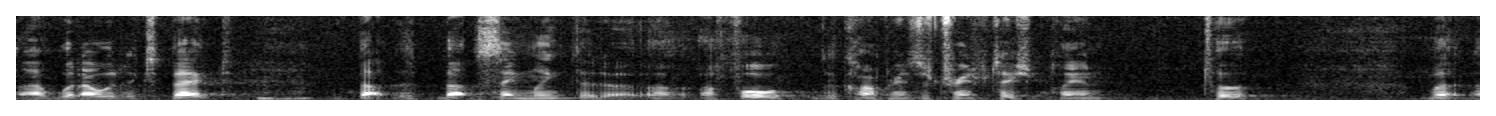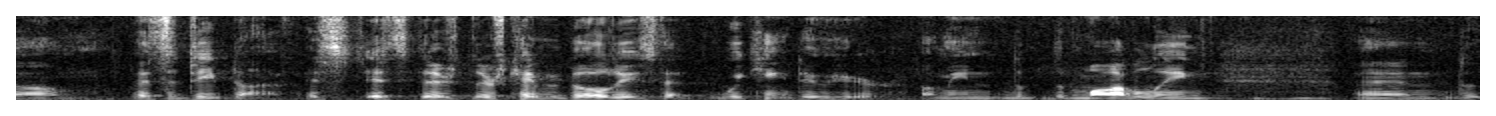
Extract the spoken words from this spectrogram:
uh, what I would expect, about the, about the same length that a, a- a full, the comprehensive transportation plan took. But um, it's a deep dive. It's, it's, there's, there's capabilities that we can't do here. I mean, the, the modeling and the,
